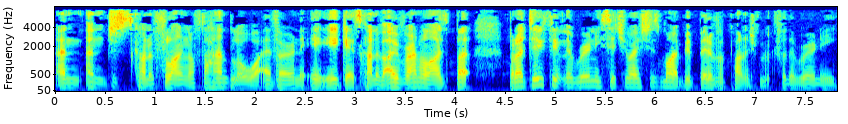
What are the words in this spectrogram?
and, and just kind of flying off the handle or whatever and it, it gets kind of overanalyzed. But, but I do think the Rooney situations might be a bit of a punishment for the Rooney,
